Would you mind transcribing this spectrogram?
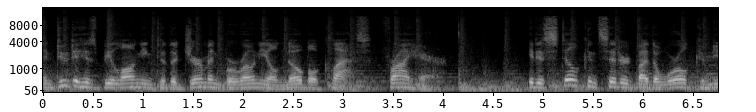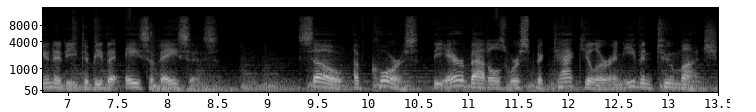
and due to his belonging to the German baronial noble class, Freiherr. It is still considered by the world community to be the ace of aces. So, of course, the air battles were spectacular and even too much.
